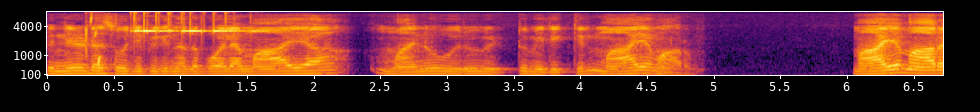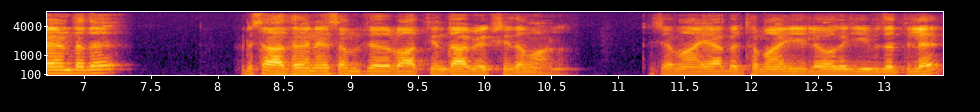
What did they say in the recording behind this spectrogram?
പിന്നീട് സൂചിപ്പിക്കുന്നത് പോലെ മായ മനു ഒരു വിട്ടുമിരിക്കിൽ മായ മാറും. മായ മാറേണ്ടത് ഒരു സാധകനെ സംബന്ധിച്ചിടത്തോളം അത്യന്താപേക്ഷിതമാണ്. പക്ഷെ മായാബദ്ധമായി ഈ ലോക ജീവിതത്തിൽ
